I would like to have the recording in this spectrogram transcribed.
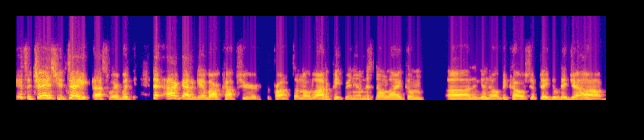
It's a chance you take. I swear. But I got to give our cops here the props. I know a lot of people in them just don't like them. Uh, you know, because if they do their job,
